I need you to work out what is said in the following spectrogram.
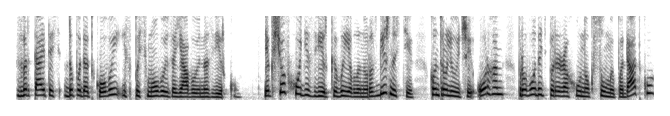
звертайтесь до податкової із письмовою заявою на звірку. Якщо в ході звірки виявлено розбіжності, контролюючий орган проводить перерахунок суми податку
